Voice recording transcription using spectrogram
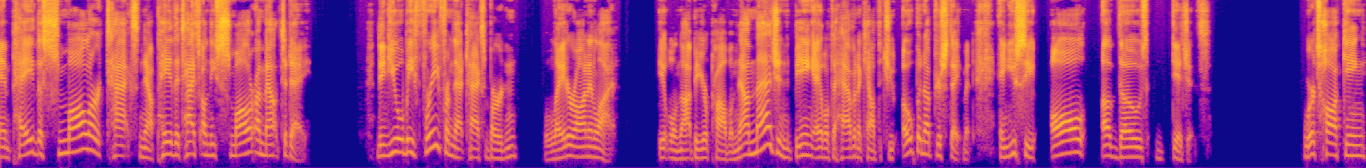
and pay the smaller tax now, pay the tax on the smaller amount today, then you will be free from that tax burden later on in life. It will not be your problem. Now imagine being able to have an account that you open up your statement and you see all of those digits. We're talking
